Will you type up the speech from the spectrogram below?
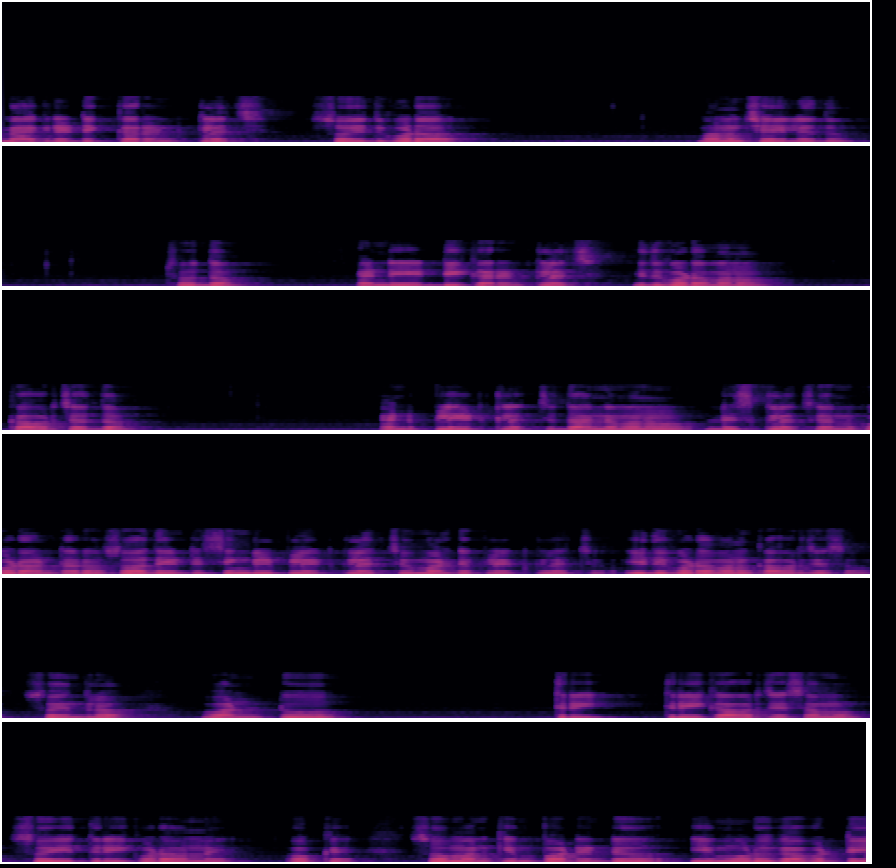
మ్యాగ్నెటిక్ కరెంట్ క్లచ్. సో ఇది కూడా మనం చేయలేదు. చూద్దాం. And eddy current clutch. ఇది కూడా మనం కవర్ చేద్దాం. And plate clutch. దాన్ని మనం డిస్క్ క్లచ్ అని కూడా అంటారు. సో అదేంటి? Single plate clutch multi plate clutch. ఇది కూడా మనం కవర్ చేసాం. సో ఇందులో one two three. Three cover చేసాము సో ఈ త్రీ కూడా ఉన్నాయి. ఓకే సో మనకి ఇంపార్టెంట్ ఈ మూడు కాబట్టి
